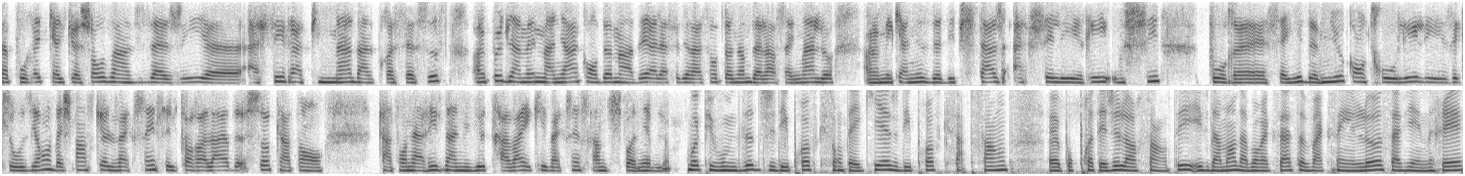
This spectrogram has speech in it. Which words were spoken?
ça pourrait être quelque chose à envisager euh, assez rapidement dans le processus, un peu de la même manière qu'on demandait à la Fédération autonome de l'enseignement là, un mécanisme de dépistage accéléré aussi pour euh, essayer de mieux contrôler les éclosions. Ben, je pense que le vaccin, c'est le corollaire de ça quand on quand on arrive dans le milieu de travail et que les vaccins se rendent disponibles. Oui, puis vous me dites, j'ai des profs qui sont inquiets, j'ai des profs qui s'absentent euh, pour protéger leur santé. Évidemment, d'avoir accès à ce vaccin-là, ça viendrait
